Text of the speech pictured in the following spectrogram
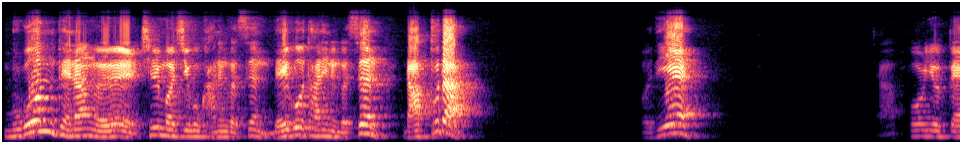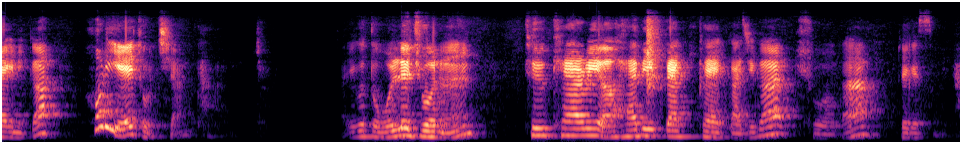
무거운 배낭을 짊어지고 가는 것은 메고 다니는 것은 나쁘다. 어디에? 자, for your bag이니까 허리에 좋지 않다. 자, 이것도 원래 주어는 to carry a heavy backpack까지가 주어가 되겠습니다.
